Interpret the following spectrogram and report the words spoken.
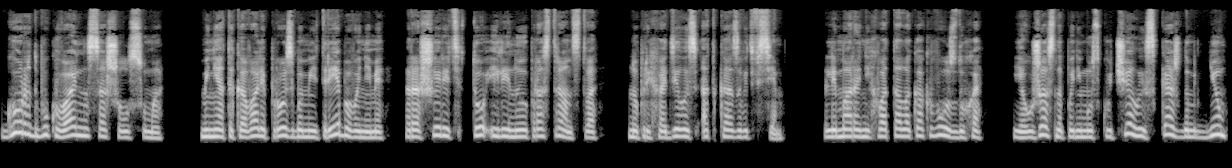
Город буквально сошел с ума. Меня атаковали просьбами и требованиями расширить то или иное пространство, но приходилось отказывать всем. Лимара не хватало как воздуха, я ужасно по нему скучала и с каждым днем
